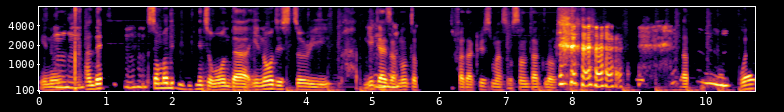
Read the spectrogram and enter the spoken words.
you know. Mm-hmm. And then mm-hmm. somebody begin to wonder, in all this story, you guys mm-hmm. are not talking Father Christmas or Santa Claus. Well,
